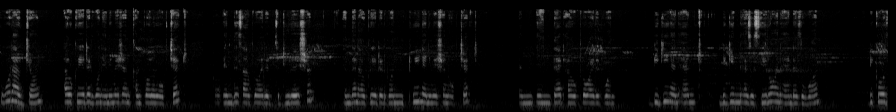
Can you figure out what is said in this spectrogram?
so what I've done I've created one animation controller object. Uh, in this I've provided the duration and then I've created one tween animation object. And in that I've provided one begin and end begin as a 0 and end as a 1 because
